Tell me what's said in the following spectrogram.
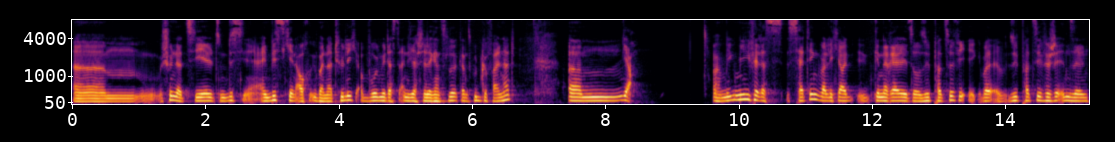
Ähm, schön erzählt, so ein bisschen, ein bisschen auch übernatürlich, obwohl mir das an dieser Stelle ganz, ganz gut gefallen hat. Ähm, ja, äh, Mir, mir gefällt das Setting, weil ich ja generell so Südpazifik, äh, südpazifische Inseln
